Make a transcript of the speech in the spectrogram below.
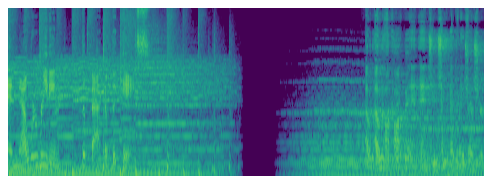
And now we're reading the back of the case. Out of, the cockpit and, and into epic adventure.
